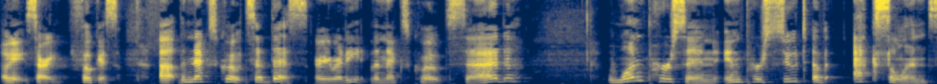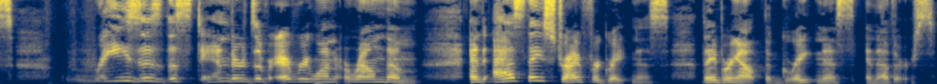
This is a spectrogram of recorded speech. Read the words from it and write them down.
okay, sorry, focus. Uh, the next quote said this. Are you ready? The next quote said, One person in pursuit of excellence raises the standards of everyone around them. And as they strive for greatness, they bring out the greatness in others.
